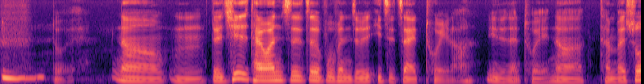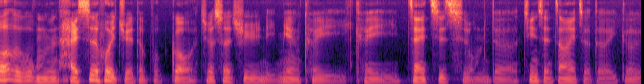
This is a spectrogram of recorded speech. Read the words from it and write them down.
嗯，对，那嗯，对，其实台湾这这个部分就是一直在推啦，一直在推。那坦白说，我们还是会觉得不够，就社区里面可以可以再支持我们的精神障碍者的一个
